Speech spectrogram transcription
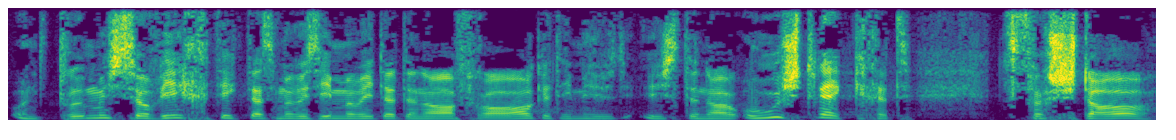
Und darum ist es so wichtig, dass wir uns immer wieder danach fragen, uns danach ausstrecken, zu verstehen,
